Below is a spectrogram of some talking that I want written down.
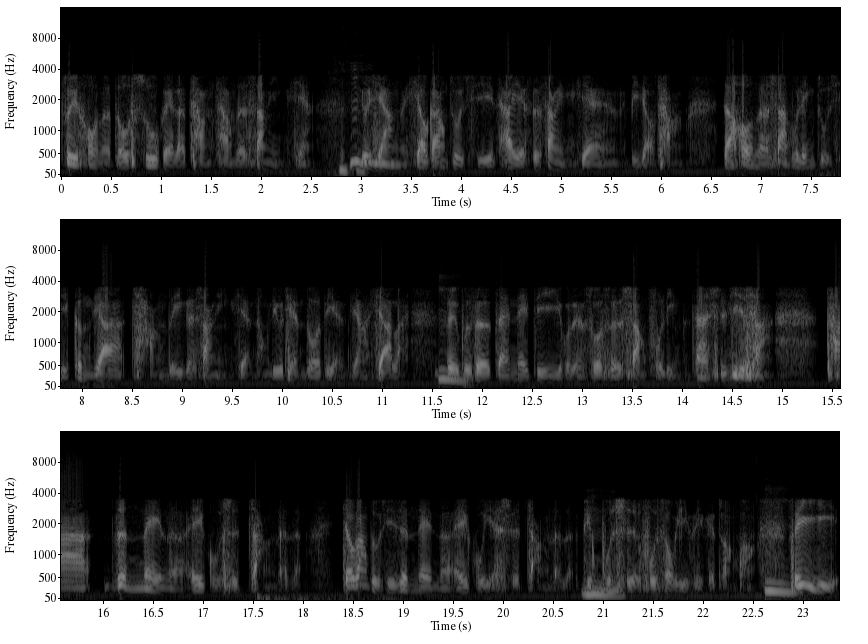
最后呢都输给了长长的上影线。就像肖钢主席，他也是上影线比较长。然后呢，单福林主席更加长的一个上影线，从六千多点这样下来。所以不是在内地有人说是上福林，但实际上。他任内呢，A 股是涨了的；焦刚主席任内呢，A 股也是涨了的，并不是负收益的一个状况。嗯，所以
